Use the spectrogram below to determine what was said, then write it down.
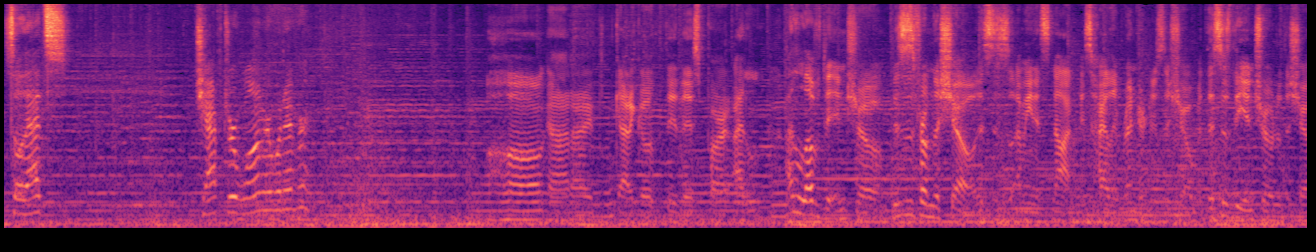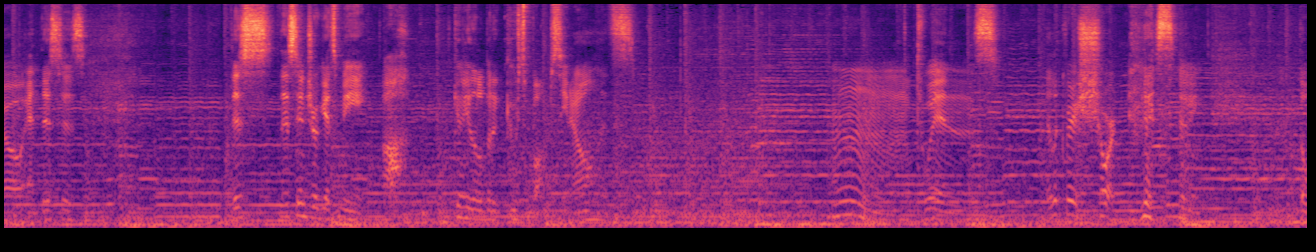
So that's chapter one or whatever. Oh god, I gotta go through this part. I, I love the intro. This is from the show. This is, I mean, it's not as highly rendered as the show, but this is the intro to the show, and this is this this intro gets me ah, give me a little bit of goosebumps. You know, it's hmm, twins. They look very short in this. Mean, the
